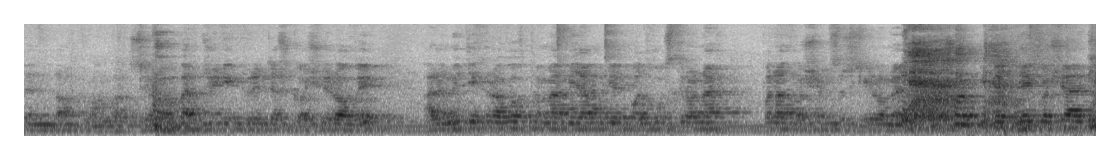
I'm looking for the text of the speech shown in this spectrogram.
ten no, Lombardzini, który też kosi rowy, ale my tych rowów to mamy, ja mówię, po dwóch stronach ponad 800 km. I te dwie kosiarki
